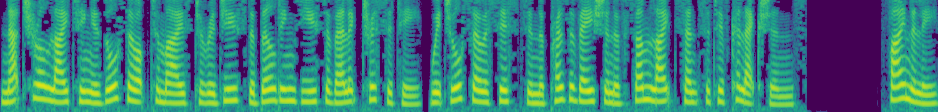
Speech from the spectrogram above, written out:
Natural lighting is also optimized to reduce the building's use of electricity, which also assists in the preservation of some light-sensitive collections. Finally,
